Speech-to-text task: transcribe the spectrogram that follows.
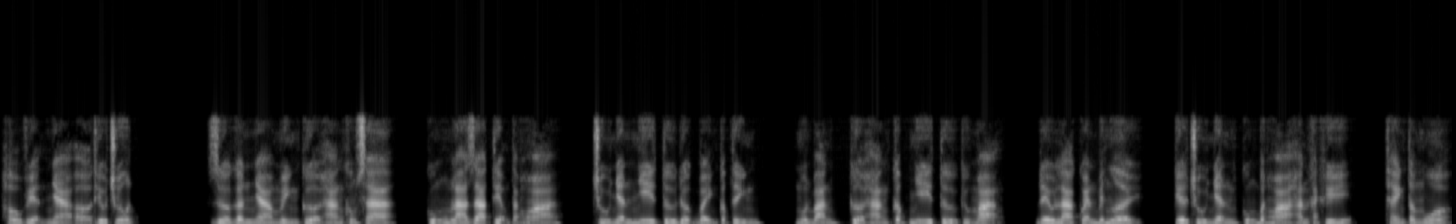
hậu viện nhà ở thiếu chút. Dựa gần nhà mình cửa hàng không xa, cũng là gia tiệm tạp hóa, chủ nhân nhi tử được bệnh cấp tính, muốn bán cửa hàng cấp nhi tử cứu mạng, đều là quen biết người, kia chủ nhân cũng bất hòa hắn khách khí, thành tâm mua,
